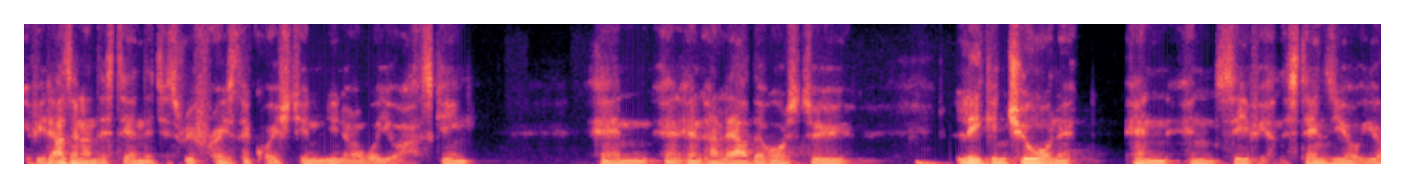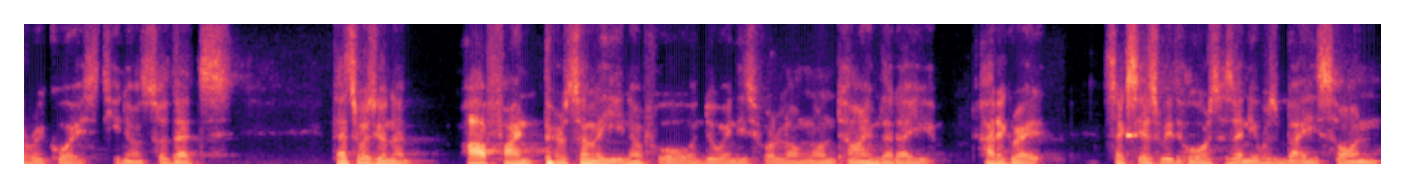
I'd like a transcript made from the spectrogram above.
if he doesn't understand it just rephrase the question you know what you're asking and, and and, allow the horse to lick and chew on it and and see if he understands your your request you know so that's that's what's gonna i find personally you know for doing this for a long long time that i had a great success with horses and it was based on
